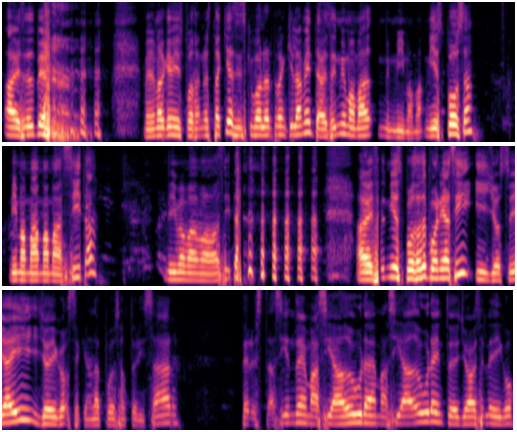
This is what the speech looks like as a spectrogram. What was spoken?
a veces veo, menos mal que mi esposa no está aquí, así es que voy a hablar tranquilamente. A veces mi mamá, mi mamá, mi esposa, mi mamá mamacita, mi mamá mamacita. a veces mi esposa se pone así y yo estoy ahí y yo digo, sé que no la puedes autorizar, pero está siendo demasiado dura, demasiado dura. Entonces yo a veces le digo,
